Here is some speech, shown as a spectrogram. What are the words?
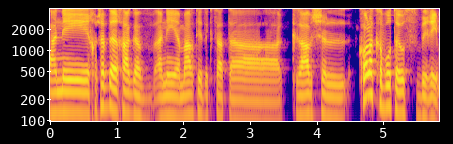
אני חושב דרך אגב, אני אמרתי את זה קצת, הקרב של, כל הקרבות היו סבירים.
